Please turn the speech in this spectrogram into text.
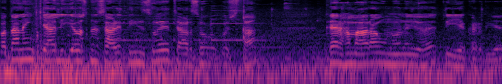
पता नहीं क्या लिया उसने साढ़े तीन सौ या चार सौ का कुछ था। खैर हमारा उन्होंने जो है तो ये कर दिया।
